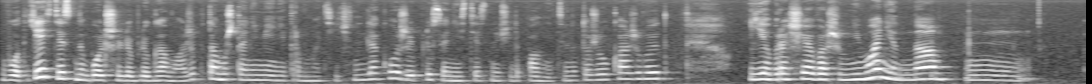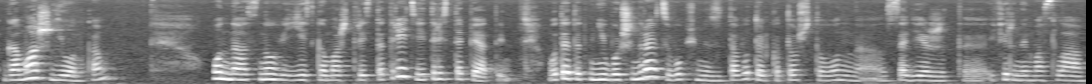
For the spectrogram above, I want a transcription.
Вот. Я, естественно, больше люблю гамажи, потому что они менее травматичны для кожи, и плюс они, естественно, еще дополнительно тоже ухаживают. И обращаю ваше внимание на гамаш Йонка. Он на основе есть гамаш 303 и 305. Вот этот мне больше нравится, в общем, из-за того только то, что он э, содержит э, эфирные масла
